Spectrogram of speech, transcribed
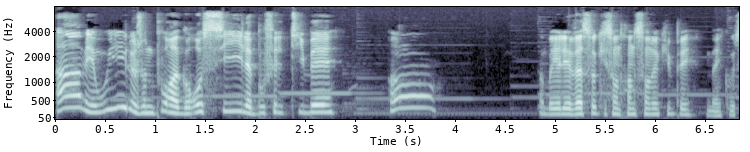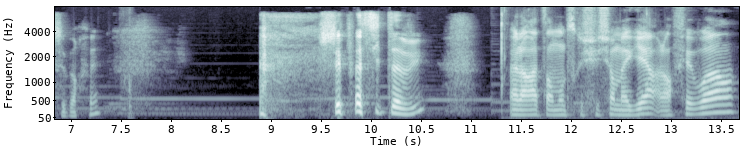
Ah mais oui, le jaune pour a grossi, il a bouffé le Tibet. Oh Ah bah il y a les vassaux qui sont en train de s'en occuper. Bah écoute, c'est parfait. Je sais pas si t'as vu. Alors attends, non, parce que je suis sur ma guerre. Alors fais voir.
